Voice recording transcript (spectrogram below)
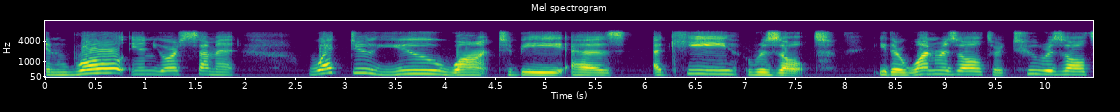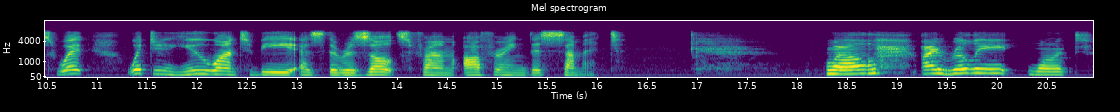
enroll in your summit. What do you want to be as a key result? either one result or two results. What what do you want to be as the results from offering this summit? Well, I really want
